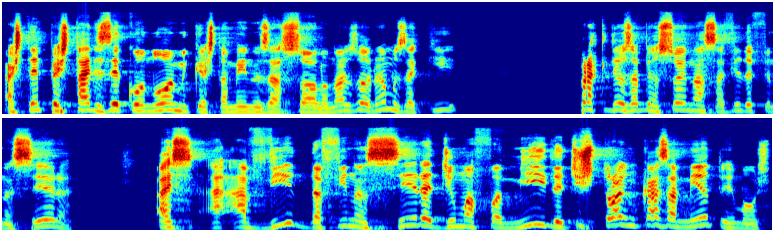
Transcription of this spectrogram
As tempestades econômicas também nos assolam. Nós oramos aqui para que Deus abençoe a nossa vida financeira. As, a, a vida financeira de uma família destrói um casamento, irmãos.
